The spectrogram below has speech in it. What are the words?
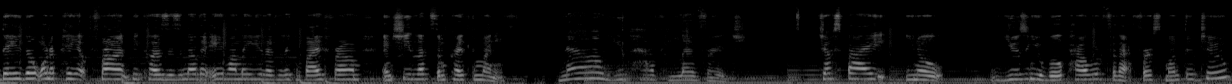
they don't want to pay up front because there's another Avon lady that they can buy from and she lets them credit the money. Now you have leverage. Just by, you know, using your willpower for that first month or two,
